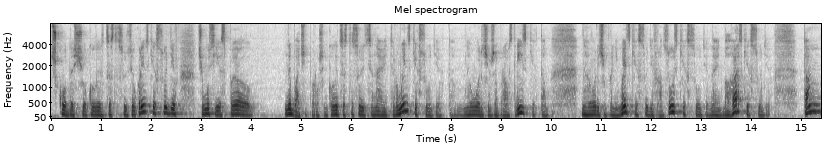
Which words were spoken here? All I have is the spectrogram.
шкода, що коли це стосується українських суддів, чомусь ЄСПЛ не бачить порушень. Коли це стосується навіть румунських суддів, там, не говорячи вже про австрійських, там, не говорячи про німецьких суддів, французьких суддів, навіть болгарських суддів, там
